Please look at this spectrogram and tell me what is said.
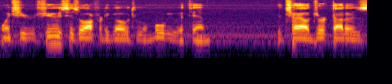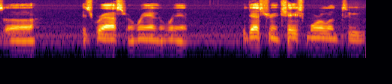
When she refused his offer to go to a movie with him, the child jerked out of his, uh, his grasp and ran and ran. Pedestrian chased Moreland to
